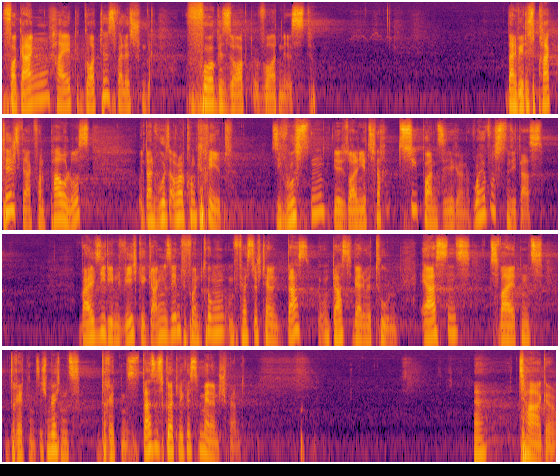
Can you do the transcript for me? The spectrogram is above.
Vergangenheit Gottes, weil es schon vorgesorgt worden ist. Dann wird es praktisch, das Werk von Paulus, und dann wurde es auch mal konkret. Sie wussten, wir sollen jetzt nach Zypern segeln. Woher wussten sie das? Weil sie den Weg gegangen sind von Tungen, um festzustellen, das und das werden wir tun. Erstens, zweitens, drittens. Ich möchte es drittens. Das ist göttliches Management. Tage.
